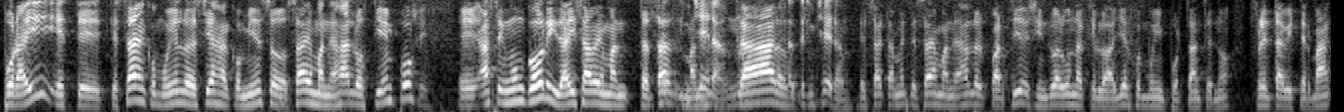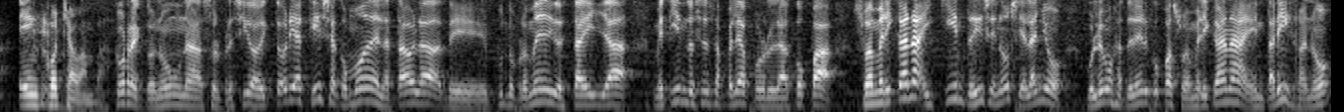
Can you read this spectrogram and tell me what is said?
por ahí este, te saben, como bien lo decías al comienzo, saben manejar los tiempos, Sí. eh, hacen un gol y de ahí saben man- se tratar mane- ¿no? Claro. Se. Exactamente, sabe manejarlo el partido y sin duda alguna que lo de ayer fue muy importante, ¿no? Frente a Wisterman en Cochabamba. Correcto, ¿no? Una sorpresiva victoria que se acomoda en la tabla del punto promedio, está ahí ya metiéndose esa pelea por la Copa Sudamericana. ¿Y quién te dice, no? Si al año volvemos a tener Copa Sudamericana en Tarija, ¿no?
